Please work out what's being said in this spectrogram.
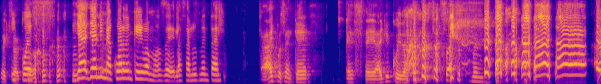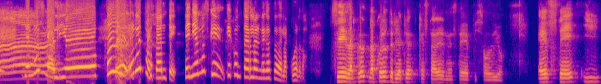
Exacto. Y pues ya, ya ni me acuerdo en qué íbamos de la salud mental. Ay, pues en que este, hay que cuidar nuestra salud mental. Ya nos valió. Pero era importante. Teníamos que, que contar la anécdota de la cuerda. Sí, la, la cuerda tenía que, que estar en este episodio. Este, y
